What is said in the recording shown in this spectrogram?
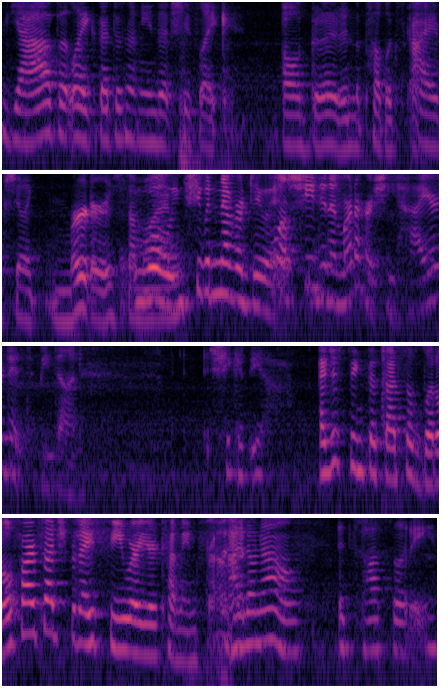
Yeah, but like that doesn't mean that she's like all good in the public's eye if she like murders someone. Whoa, she would never do it. Well, she didn't murder her. She hired it to be done. she could, yeah. I just think that that's a little far fetched, but I see where you're coming from. I don't know. It's a possibility.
